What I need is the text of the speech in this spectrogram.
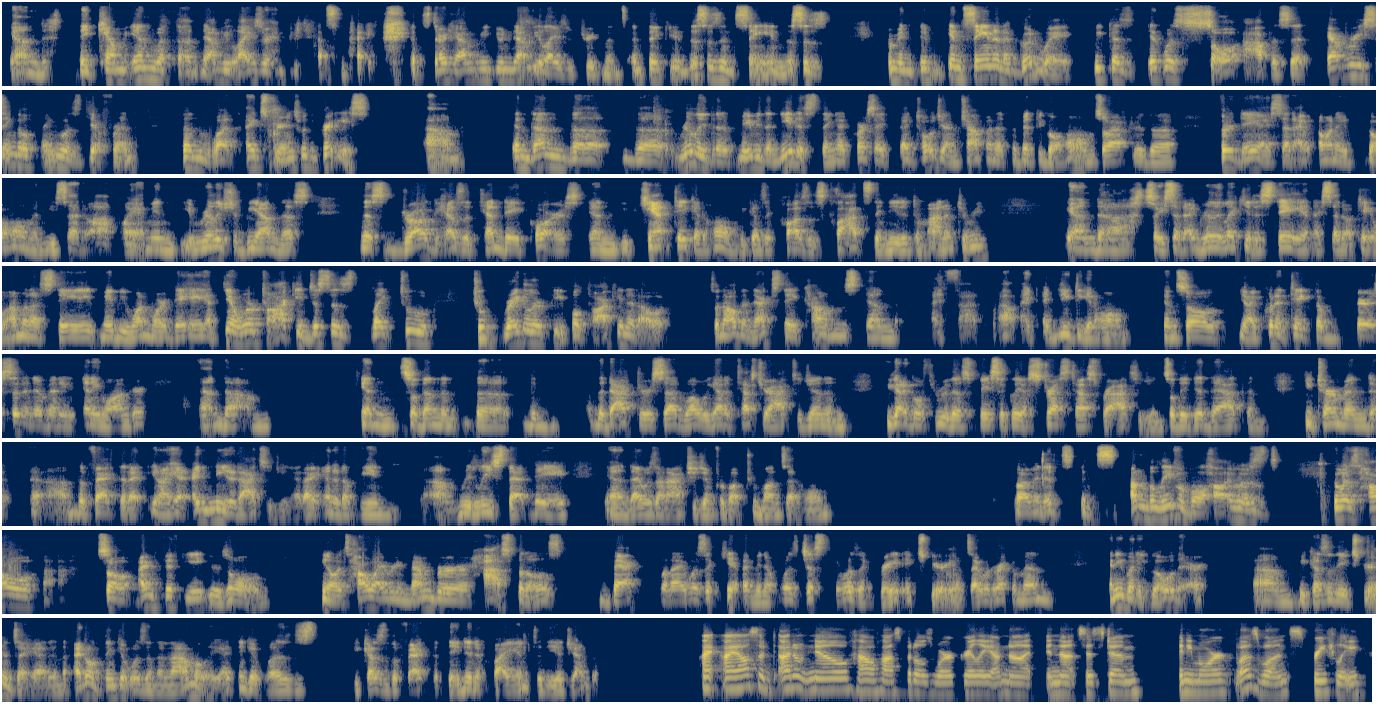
And they come in with the nebulizer and budesonide and start having me do nebulizer treatments. I'm thinking, this is insane. This is, I mean, insane in a good way because it was so opposite. Every single thing was different than what I experienced with Grace. Um, and then the the really the maybe the neatest thing, of course, I, I told you I'm chomping at the bit to go home. So after the third day, I said I, I want to go home, and he said, "Oh boy, I mean, you really should be on this. This drug has a 10 day course, and you can't take it home because it causes clots. They needed to monitor me." And uh, so he said, I'd really like you to stay. And I said, okay, well, I'm going to stay maybe one more day. And, you know, we're talking just as like two, two regular people talking it out. So now the next day comes and I thought, well, I, I need to get home. And so, yeah, I couldn't take the baricitinib any, any longer. And, um, and so then the, the, the, the doctor said, well, we got to test your oxygen and you got to go through this basically a stress test for oxygen. So they did that and determined uh, the fact that I, you know, I had I needed oxygen. And I ended up being um, released that day, and I was on oxygen for about two months at home. So I mean, it's it's unbelievable how it was. It was how. Uh, so I'm 58 years old. You know, it's how I remember hospitals back when I was a kid. I mean, it was just it was a great experience. I would recommend anybody go there um, because of the experience I had. And I don't think it was an anomaly. I think it was because of the fact that they didn't buy into the agenda. I, I also I don't know how hospitals work really. I'm not in that system anymore. Was once briefly.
